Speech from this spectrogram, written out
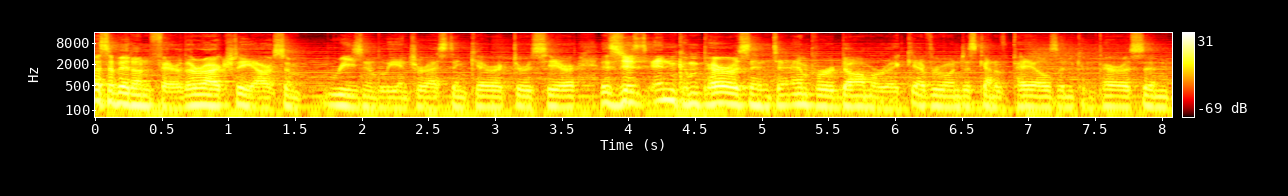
That's a bit unfair. There actually are some reasonably interesting characters here. It's just in comparison to Emperor Domaric, everyone just kind of pales in comparison.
